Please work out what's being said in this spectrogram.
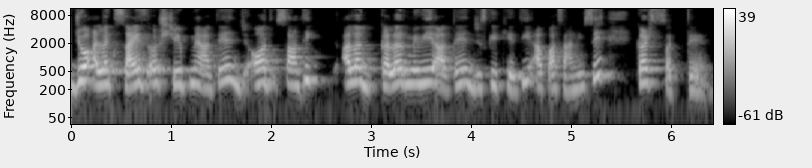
जो अलग साइज़ और शेप में आते हैं और साथ ही अलग कलर में भी आते हैं जिसकी खेती आप आसानी से कर सकते हैं।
